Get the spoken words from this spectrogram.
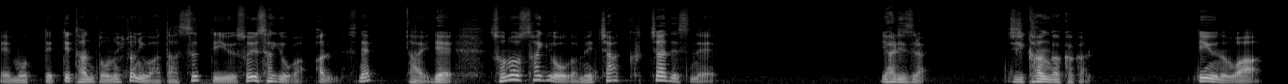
持ってって担当の人に渡すっていうそういう作業があるんですね。はい、でその作業がめちゃくちゃですねやりづらい時間がかかるっていうのは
